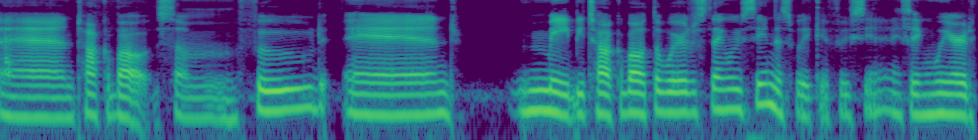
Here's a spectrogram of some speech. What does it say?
and talk about some food and maybe talk about the weirdest thing we've seen this week if we've seen anything weird.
